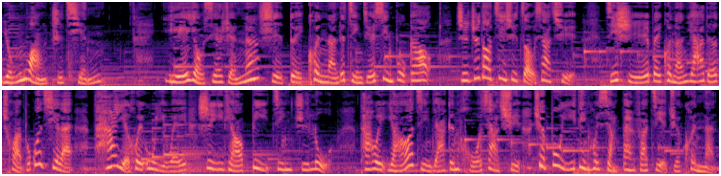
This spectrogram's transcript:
勇往直前。也有些人呢，是对困难的警觉性不高，只知道继续走下去。即使被困难压得喘不过气来，他也会误以为是一条必经之路，他会咬紧牙根活下去，却不一定会想办法解决困难。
